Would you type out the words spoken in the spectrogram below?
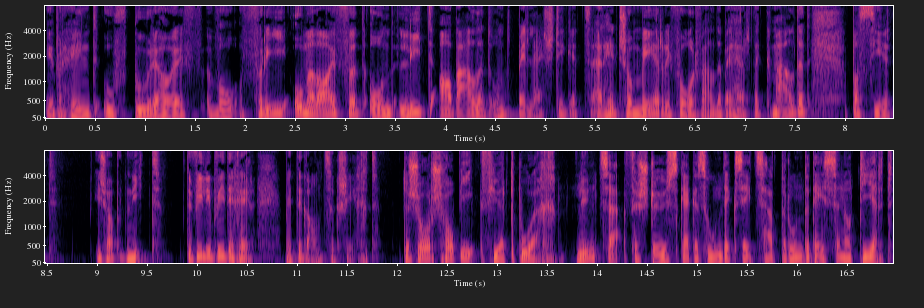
über Hunde auf Bauernhöfen, die frei rumlaufen und Leute anbellen und belästigen. Er hat schon mehrere Vorfälle der Behörden gemeldet. Passiert ist aber nicht. Der Philipp Wiederkehr mit der ganzen Geschichte. Der George Hobby führt Buch. 19 Verstöße gegen das Hundegesetz hat er unterdessen notiert.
